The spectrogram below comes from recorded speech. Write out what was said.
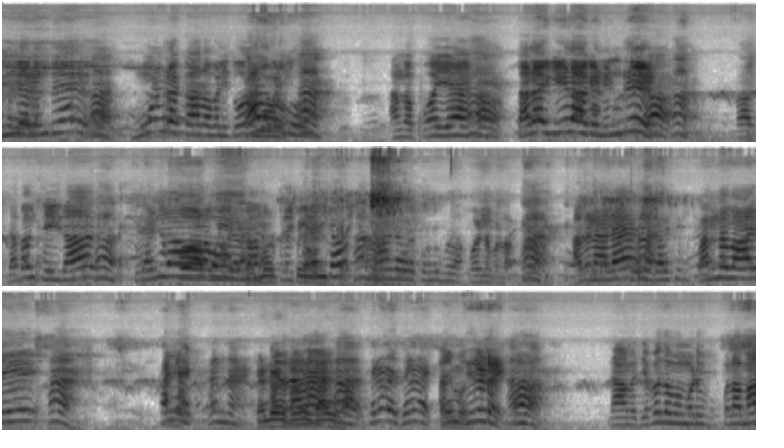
இங்க இருந்து மூன்றரை காத வழி தூரம். அங்க போய தலை கீழாக நின்று ஆ, ஆ. நான் ஜபம் செய்தால் அதனால. வந்தவாறு திருடை. நாம ஜபதப மடுவு போலாமா.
